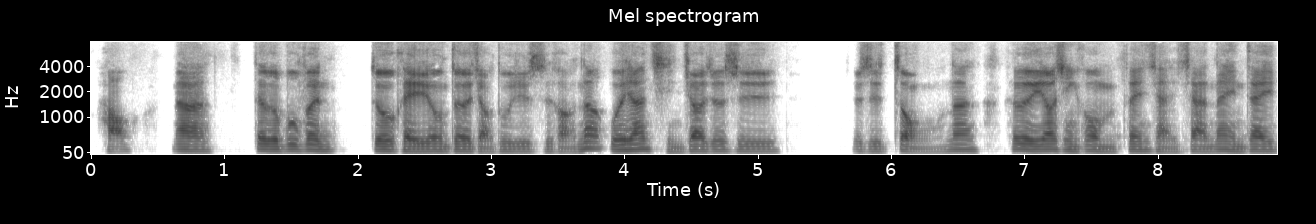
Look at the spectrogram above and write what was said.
好，那这个部分都可以用这个角度去思考。那我想请教，就是就是总，那可不可以邀请你跟我们分享一下？那你在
